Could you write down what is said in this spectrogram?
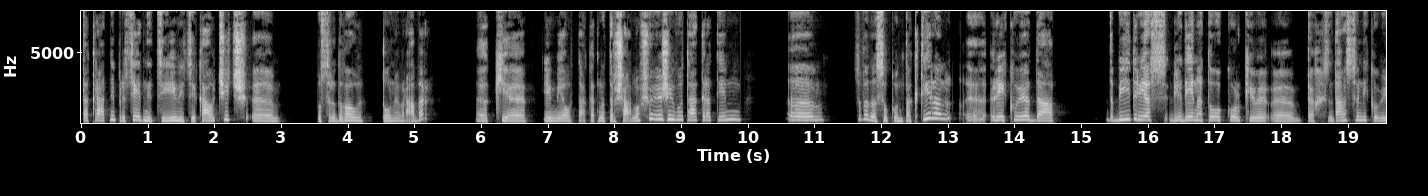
takratni predsednici Ivici Kavčič e, posredoval Tone Vraber, e, ki je imel takrat na Tršanu še živo takrat in e, seveda so kontaktirali, e, rekel je, da, da bi Idrija, glede na to, koliko je teh znanstvenikov je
